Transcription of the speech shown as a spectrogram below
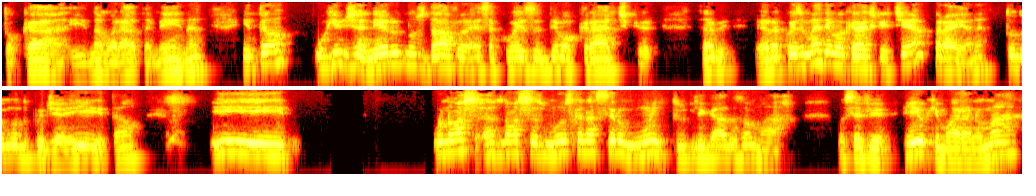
tocar e namorar também. Né? Então, o Rio de Janeiro nos dava essa coisa democrática, sabe? Era a coisa mais democrática que tinha a praia, né? Todo mundo podia ir e tal. E o nosso, as nossas músicas nasceram muito ligadas ao mar. Você vê Rio que mora no mar,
